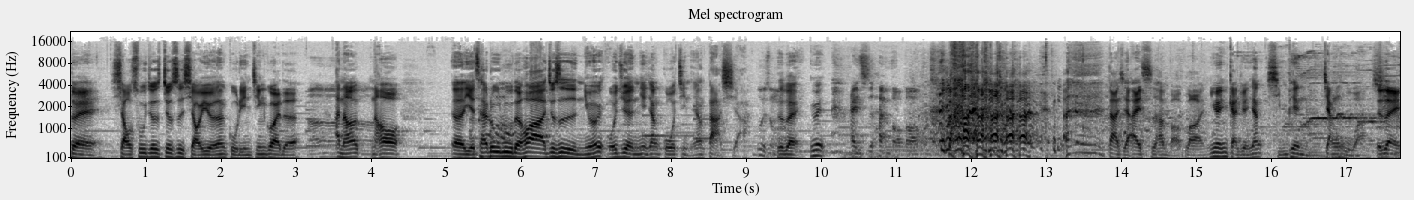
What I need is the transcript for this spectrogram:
对小叔就是就是小鱼儿那古灵精怪的啊，然后然后呃野菜露露的话，就是你会我会觉得你很像郭靖，很像大侠，为什么？对不？对？因为爱吃汉堡包，大侠爱吃汉堡包，因为你感觉很像行骗江湖啊，对不对？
